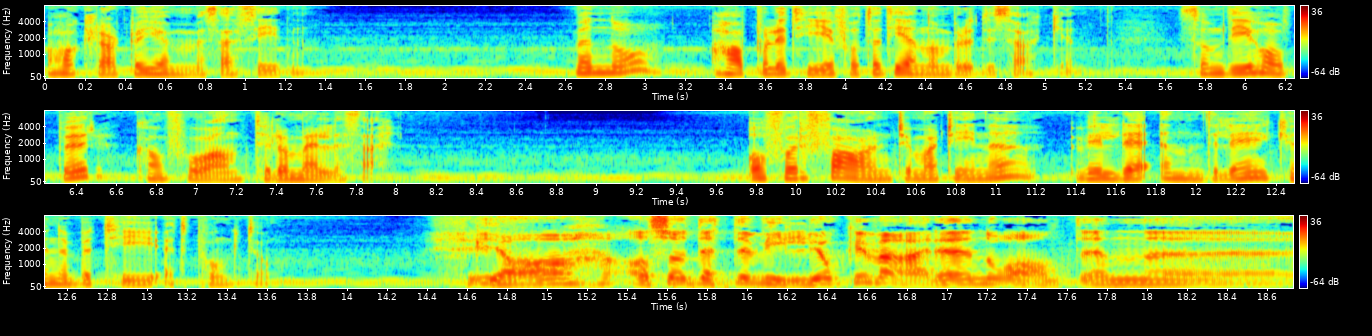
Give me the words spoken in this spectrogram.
og har klart å gjemme seg siden. Men nå har politiet fått et gjennombrudd i saken, som de håper kan få han til å melde seg. Og for faren til Martine vil det endelig kunne bety et punktum. Ja, altså dette vil jo ikke være noe annet enn eh,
